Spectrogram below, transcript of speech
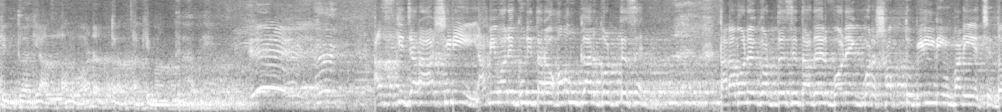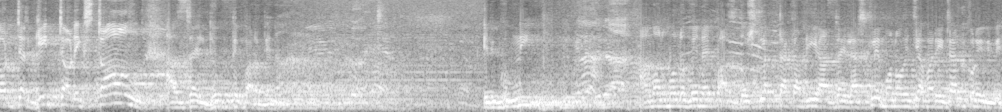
কিন্তু আগে আল্লাহর অর্ডারটা আপনাকে মানতে হবে আজকে যারা আসেনি আমি মনে করি তারা অহংকার করতেছে। তারা মনে করতেছে তাদের অনেক বড় শক্ত বিল্ডিং বানিয়েছে, দরজার গেটটা অনেক স্ট্রং আজরাইল ঢুকতে পারবে না। এরকম নেই? আমার মনে হয় না পাঁচ, দশ লাখ টাকা দিয়ে আজরাইল আসলে মনে হয় যে আবার রিটার্ন করে দিবে।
